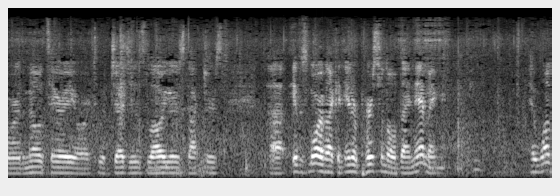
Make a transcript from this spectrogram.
or the military, or to a judges, lawyers, doctors. Uh, it was more of like an interpersonal dynamic. At one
